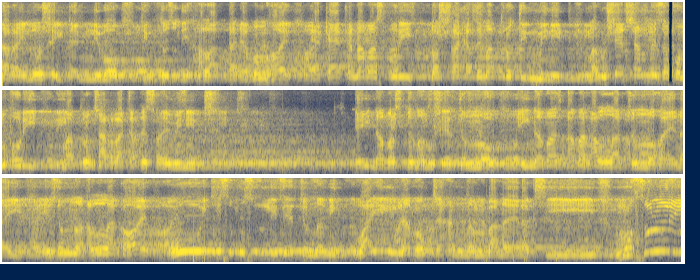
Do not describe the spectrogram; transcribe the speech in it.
দাঁড়াইলেও সেই টাইম নিব। কিন্তু যদি হালাতটা এমন হয়, একা একা নামাজ পড়ি, দশ রাখাতে মাত্র তিন মিনিট। মানুষের সামনে যখন পড়ি, মাত্র চার রাখাতে ছয় মিনিট। এই নামাজ তো মানুষের জন্য, এই নামাজ আমার আল্লাহর জন্য হয় নাই। এই জন্য আল্লাহ কয়, ওই কিছু মুসল্লিদের জন্য আমি ওয়াইল নামক জাহান্নাম বানায় রাখছি। মুসল্লি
